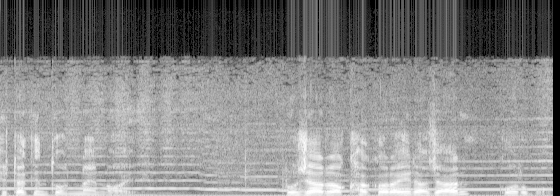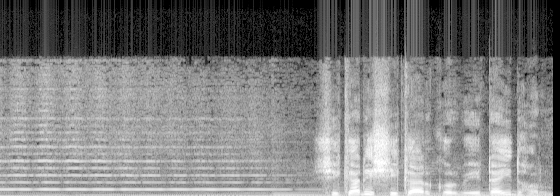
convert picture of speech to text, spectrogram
সেটা কিন্তু অন্যায় নয়। প্রজা রক্ষা করাই রাজার কর্ম। শিকারী শিকার করবে, এটাই ধর্ম।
